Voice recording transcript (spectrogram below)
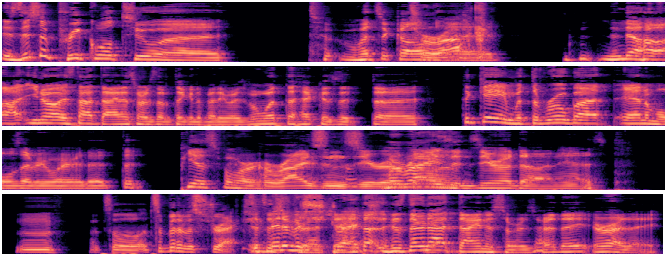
Is this a prequel to uh, to, what's it called? Turok? Uh, no, uh, you know it's not dinosaurs. I'm thinking of anyways. But what the heck is it? Uh, the game with the robot animals everywhere. The the PS4 Horizon Zero Horizon Dawn. Zero Dawn. Yes. Mm, that's a little, it's a bit of a stretch. It's, it's a, bit of a stretch because yeah, they're yeah. not dinosaurs, are they? Or are they?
